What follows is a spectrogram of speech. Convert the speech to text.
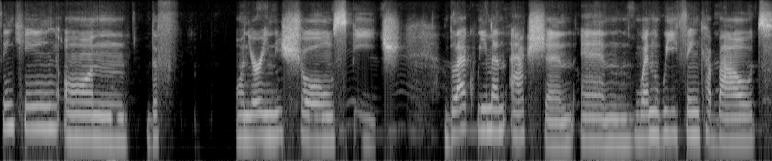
thinking on the on your initial speech, Black women action, and when we think about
